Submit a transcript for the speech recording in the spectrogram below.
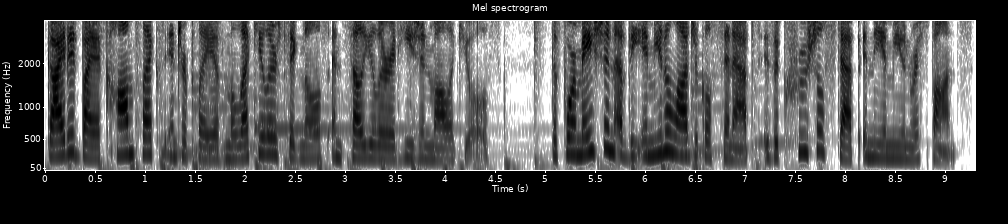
guided by a complex interplay of molecular signals and cellular adhesion molecules. The formation of the immunological synapse is a crucial step in the immune response.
